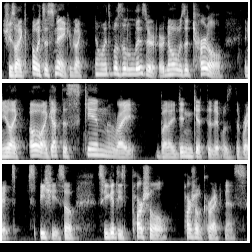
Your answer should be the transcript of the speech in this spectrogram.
she's like oh it's a snake and you're like no it was a lizard or no it was a turtle and you're like oh i got the skin right but i didn't get that it was the right species so so you get these partial partial correctness,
